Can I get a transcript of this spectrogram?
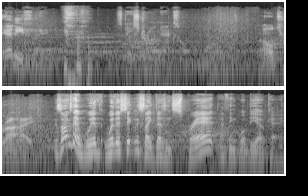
anything. Stay strong, Axel. I'll try. As long as that with wither sickness like doesn't spread, I think we'll be okay.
